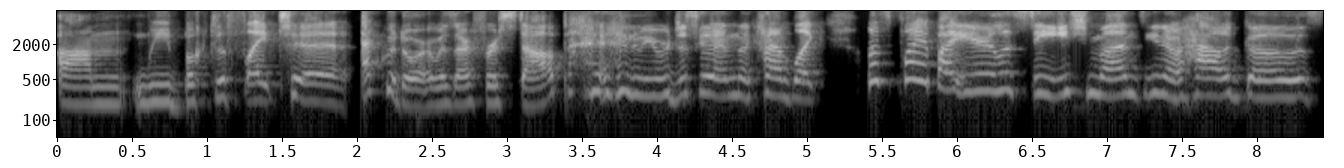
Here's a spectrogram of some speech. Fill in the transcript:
um, we booked the flight to Ecuador was our first stop, and we were just going to kind of like let's play it by ear. Let's see each month, you know, how it goes.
